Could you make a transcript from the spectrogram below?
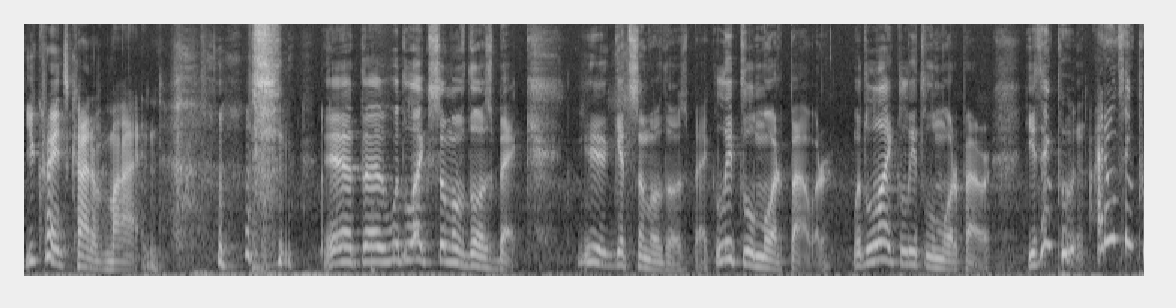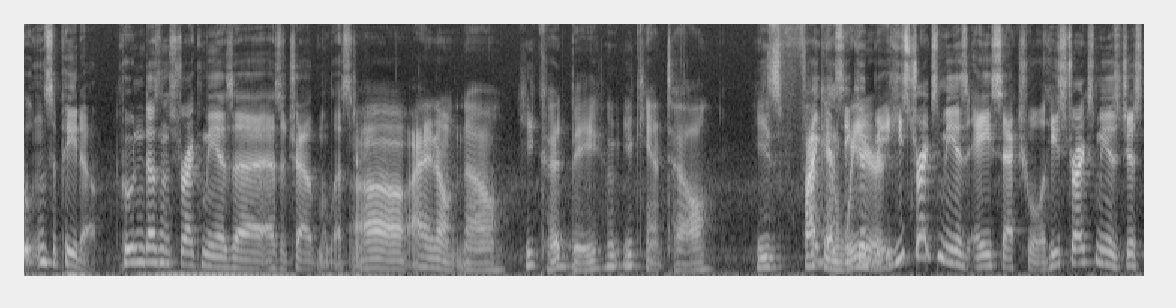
Ukraine's kind of mine. Yeah, I would like some of those back. Yeah, get some of those back. Little more power. Would like little more power. You think Putin? I don't think Putin's a pedo. Putin doesn't strike me as a as a child molester. Oh, I don't know. He could be. You can't tell. He's I fucking guess he weird. could be. He strikes me as asexual. He strikes me as just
